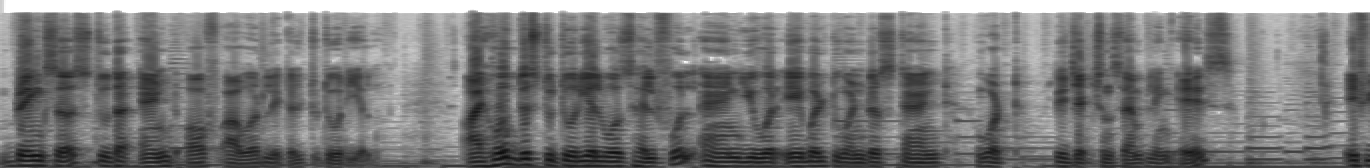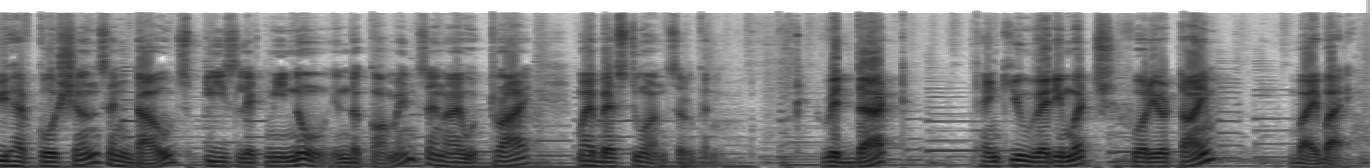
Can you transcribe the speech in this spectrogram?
brings us to the end of our little tutorial. I hope this tutorial was helpful and you were able to understand what rejection sampling is. If you have questions and doubts, please let me know in the comments and I would try my best to answer them. With that, thank you very much for your time. Bye bye.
